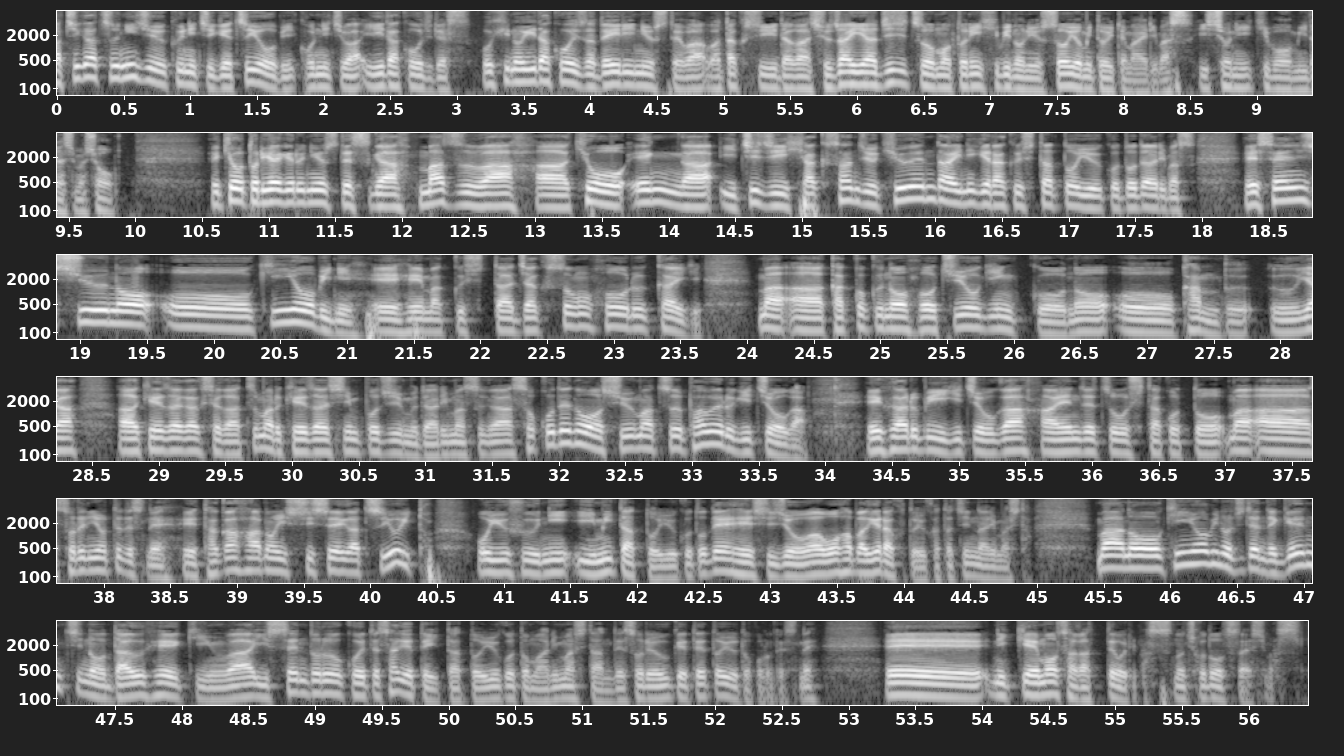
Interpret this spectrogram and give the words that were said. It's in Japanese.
8月29日月曜日こんにちは飯田浩二です。お日の飯田浩二ザデイリーニュースでは私飯田が取材や事実をもとに日々のニュースを読み解いてまいります。一緒に希望を見出しましょう。今日取り上げるニュースですがまずは今日円が一時139円台に下落したということであります。先週の金曜日に閉幕したジャクソンホール会議まあ、各国の中央銀行の幹部や経済学者が集まる経済シンポジウムでありますがそこでの週末パウエル議長が FRB 議長が演説をしたこと、まあ、それによってですねタカ派の姿勢が強いというふうに見たということで市場は大幅下落という形になりました、まあ、あの金曜日の時点で現地のダウ平均は1000ドルを超えて下げていたということもありましたのでそれを受けてというところですね、えー日経も下がっております。後ほどお伝えします。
